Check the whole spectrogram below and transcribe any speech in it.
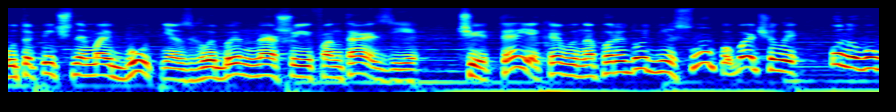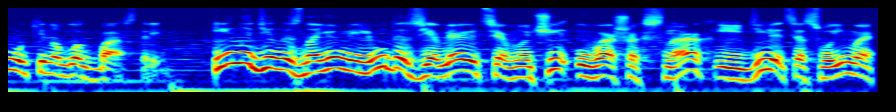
утопічне майбутнє з глибин нашої фантазії, чи те, яке ви напередодні сну побачили у новому кіноблокбастері. Іноді незнайомі люди з'являються вночі у ваших снах і діляться своїми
